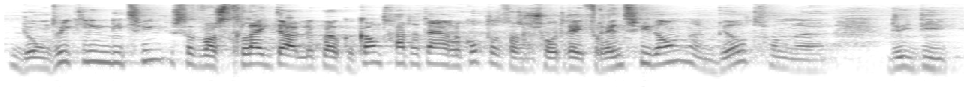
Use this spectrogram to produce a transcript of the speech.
de ontwikkeling liet zien. Dus dat was gelijk duidelijk welke kant gaat het eigenlijk op. Dat was een soort referentie dan, een beeld van, uh, die, die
